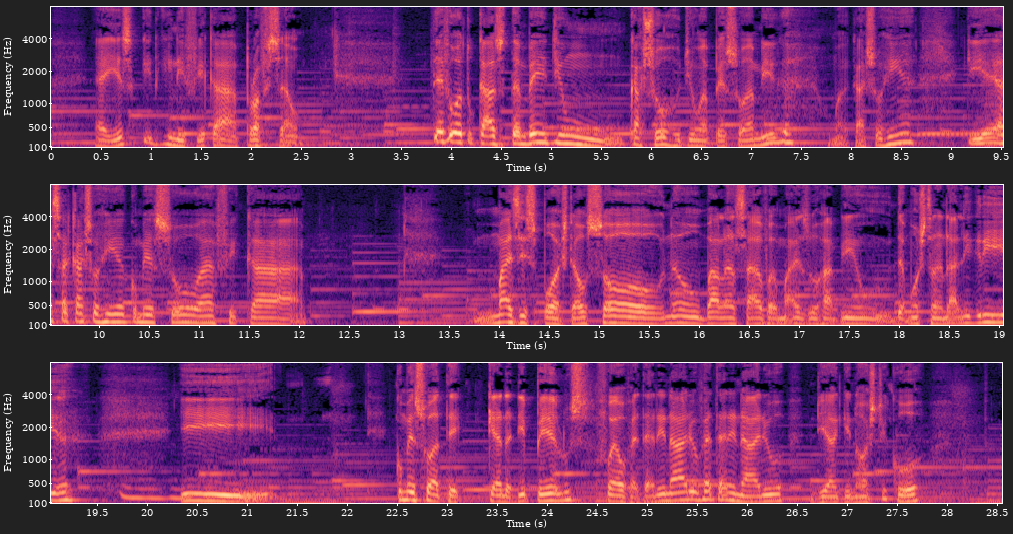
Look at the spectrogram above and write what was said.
É isso que significa a profissão. Teve outro caso também de um cachorro de uma pessoa amiga, uma cachorrinha, que essa cachorrinha começou a ficar mais exposta ao sol, não balançava mais o rabinho demonstrando alegria e começou a ter queda de pelos, foi ao veterinário, o veterinário diagnosticou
